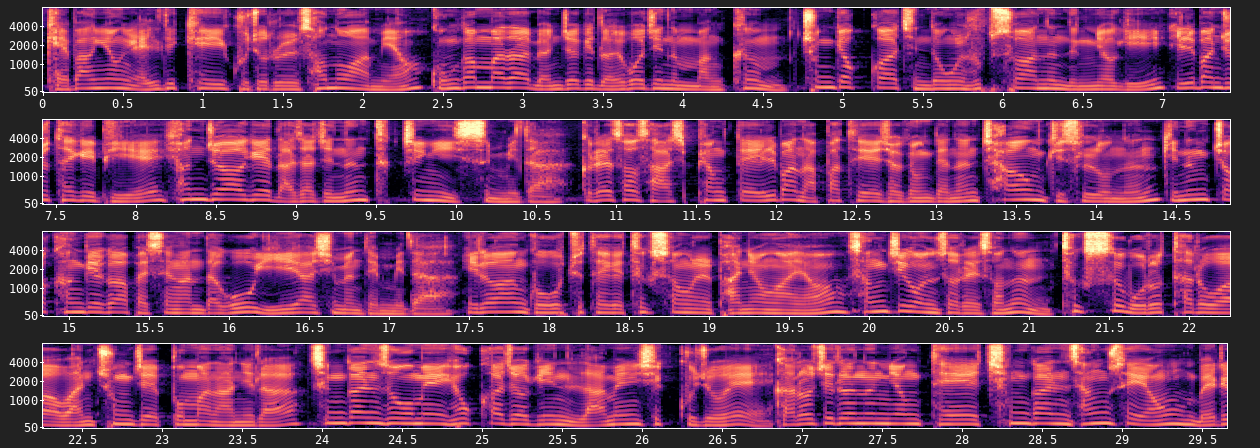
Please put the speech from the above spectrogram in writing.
개방형 LDK 구조를 선호하며 공간마다 면적이 넓어지는 만큼 충격과 진동을 흡수하는 능력이 일반 주택에 비해 현저하게 낮아지는 특징이 있습니다. 그래서 40평대 일반 아파트에 적용되는 차음 기술로는 기능적 한계가 발생한다고 이해하시면 됩니다. 이러한 고급 주택의 특성을 반영하여 상지 건설에서는 특수 모르타르와 완충제뿐만 아니라 층간 소음에 효과적인 라멘식 구조에 가로지르는 형태의 층간 상쇄형 메리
